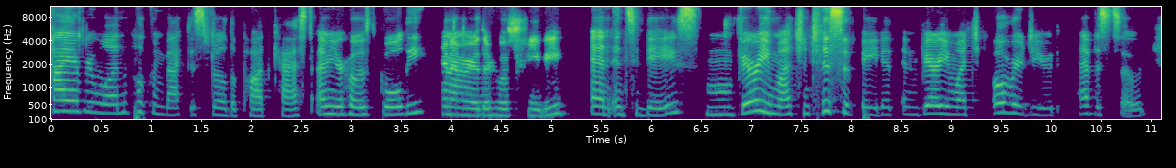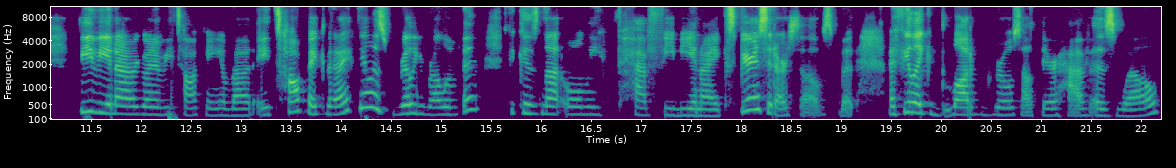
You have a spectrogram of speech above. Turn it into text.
hi everyone. Welcome back to Spill the Podcast. I'm your host, Goldie. And I'm your other host, Phoebe. And in today's very much anticipated and very much overdue episode, Phoebe and I are going to be talking about a topic that I feel is really relevant because not only have Phoebe and I experienced it ourselves, but I feel like a lot of girls out there have as well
